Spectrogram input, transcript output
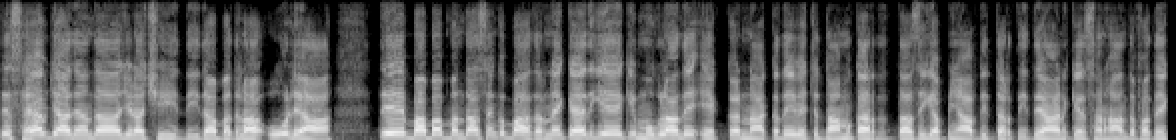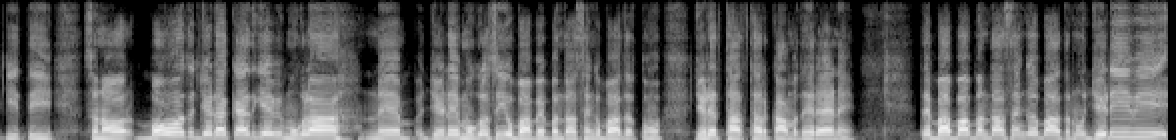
ਤੇ ਸਾਹਿਬਜ਼ਾਦਿਆਂ ਦਾ ਜਿਹੜਾ ਸ਼ਹੀਦੀ ਦਾ ਬਦਲਾ ਉਹ ਲਿਆ। ਤੇ ਬਾਬਾ ਬੰਦਾ ਸਿੰਘ ਬਹਾਦਰ ਨੇ ਕਹਿ ਦਈਏ ਕਿ ਮੁਗਲਾਂ ਦੇ ਇੱਕ ਨੱਕ ਦੇ ਵਿੱਚ ਦਮ ਕਰ ਦਿੱਤਾ ਸੀਗਾ, ਪੰਜਾਬ ਦੀ ਧਰਤੀ ਤੇ ਆਣ ਕੇ ਸਰਹੰਦ ਫਤਿਹ ਕੀਤੀ। ਸਨੌਰ ਬਹੁਤ ਜਿਹੜਾ ਕਹਿ ਦਈਏ ਵੀ ਮੁਗਲਾਂ ਨੇ ਜਿਹੜੇ ਮੁਗਲ ਸੀ, ਉਹ ਬਾਬੇ ਬੰਦਾ ਸਿੰਘ ਬਹਾਦਰ ਤੋਂ ਜਿਹੜੇ ਥਰ-ਥਰ ਕੰਬਦੇ ਰਹੇ ਨੇ। ਤੇ ਬਾਬਾ ਬੰਦਾ ਸਿੰਘ ਬਹਾਦਰ ਨੂੰ ਜਿਹੜੀ ਵੀ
